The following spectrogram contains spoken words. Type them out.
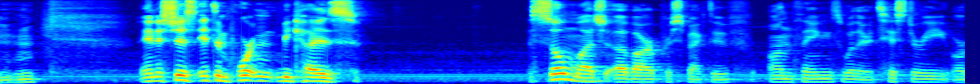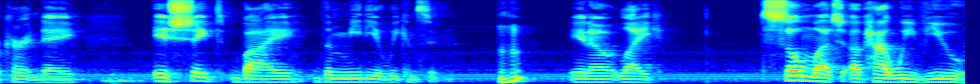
Mm-hmm. And it's just it's important because so much of our perspective on things, whether it's history or current day, is shaped by the media we consume. Mm-hmm. You know, like so much of how we view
